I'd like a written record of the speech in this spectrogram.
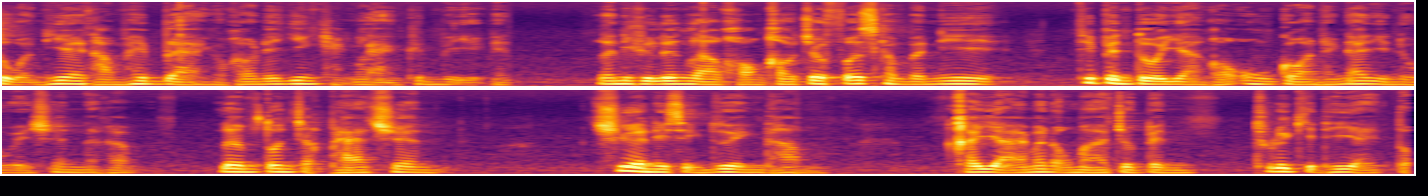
ส่วนที่จะทำให้แบรนด์ของเขาเนี่ยยิ่งแข็งแรงขึ้นไปอีกเนี่ยและนี่คือเรื่องราวของ culture first company ที่เป็นตัวอย่างขององค์กรทางด้าน innovation นะครับ เริ่มต้นจาก passion เชื่อในสิ่งที่ตัวเองทำขยายมันออกมาจนเป็นธุรกิจที่ใหญ่โต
